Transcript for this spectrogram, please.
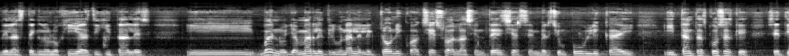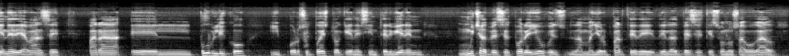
de las tecnologías digitales y bueno, llamarle tribunal electrónico, acceso a las sentencias en versión pública y, y tantas cosas que se tiene de avance para el público y por supuesto a quienes intervienen muchas veces por ello, pues la mayor parte de, de las veces que son los abogados.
